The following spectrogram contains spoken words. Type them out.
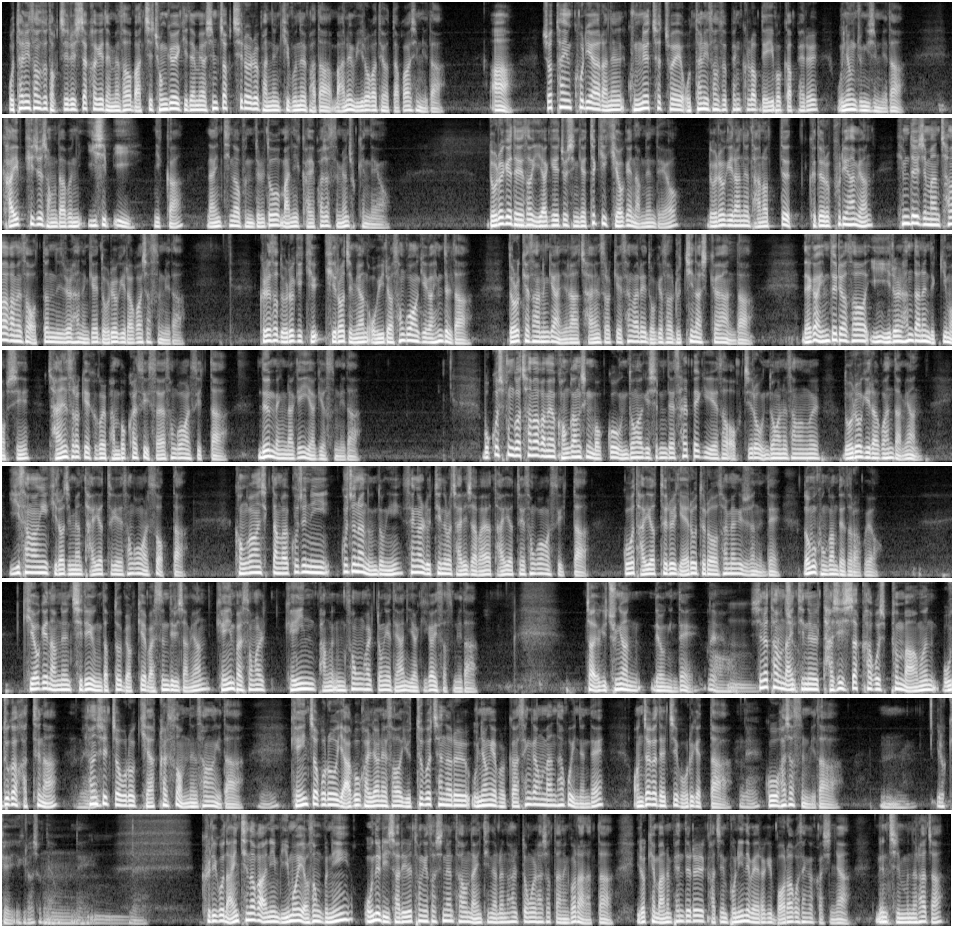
오타니 선수 덕질을 시작하게 되면서 마치 종교에 기대며 심적 치료를 받는 기분을 받아 많은 위로가 되었다고 하십니다. 아, 쇼타임 코리아라는 국내 최초의 오타니 선수 팬클럽 네이버 카페를 운영 중이십니다. 가입 퀴즈 정답은 22니까 나인티너 분들도 많이 가입하셨으면 좋겠네요. 노력에 대해서 이야기해 주신 게 특히 기억에 남는데요. 노력이라는 단어 뜻 그대로 풀이하면 힘들지만 참아가면서 어떤 일을 하는 게 노력이라고 하셨습니다. 그래서 노력이 기, 길어지면 오히려 성공하기가 힘들다. 노력해서 하는 게 아니라 자연스럽게 생활에 녹여서 루틴화 시켜야 한다. 내가 힘들어서 이 일을 한다는 느낌 없이 자연스럽게 그걸 반복할 수 있어야 성공할 수 있다. 는 맥락의 이야기였습니다. 먹고 싶은 거 참아가며 건강식 먹고 운동하기 싫은데 살 빼기 위해서 억지로 운동하는 상황을 노력이라고 한다면 이 상황이 길어지면 다이어트에 성공할 수 없다. 건강한 식단과 꾸준히 꾸준한 운동이 생활 루틴으로 자리 잡아야 다이어트에 성공할 수 있다. 고 다이어트를 예로 들어 설명해 주셨는데 너무 공감되더라고요. 기억에 남는 질의응답도 몇 개 말씀드리자면 개인 발송할 개인 방송 활동에 대한 이야기가 있었습니다. 자 여기 중요한 내용인데 네. 어, 음, 시네타운 그렇죠. 19을 다시 시작하고 싶은 마음은 모두가 같으나 네. 현실적으로 기약할 수 없는 상황이다. 음. 개인적으로 야구 관련해서 유튜브 채널을 운영해 볼까 생각만 하고 있는데 언제가 될지 모르겠다고 네. 하셨습니다. 음, 이렇게 얘기를 하셨네요. 음. 네. 음, 네. 그리고 나인티너가 아닌 미모의 여성분이 오늘 이 자리를 통해서 시넨타운 나인티너라는 활동을 하셨다는 걸 알았다. 이렇게 많은 팬들을 가진 본인의 매력이 뭐라고 생각하시냐는 질문을 하자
